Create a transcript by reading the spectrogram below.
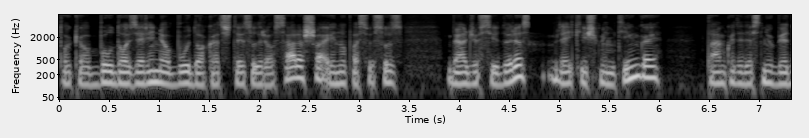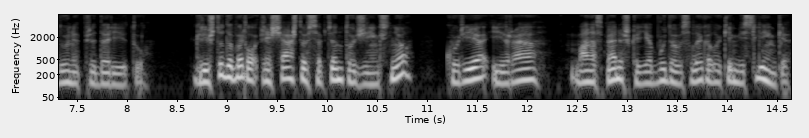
tokio buldozerinio būdo, kad štai sudariau sąrašą, einu pas visus, beldžiuosi į duris, reikia išmintingai, tam, kad didesnių bėdų nepridarytų. Grįžtu dabar prie šešto ir septinto žingsnio, kurie yra, man asmeniškai, jie būdavo visą laiką tokie mislinki,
